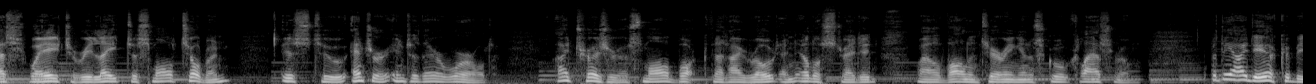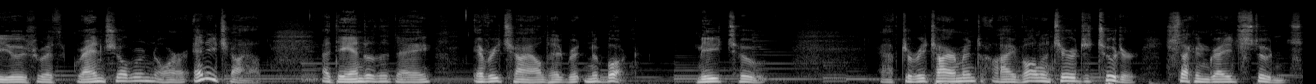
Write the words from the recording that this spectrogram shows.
Best way to relate to small children is to enter into their world. I treasure a small book that I wrote and illustrated while volunteering in a school classroom. But the idea could be used with grandchildren or any child. At the end of the day, every child had written a book. Me too. After retirement, I volunteered to tutor second grade students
